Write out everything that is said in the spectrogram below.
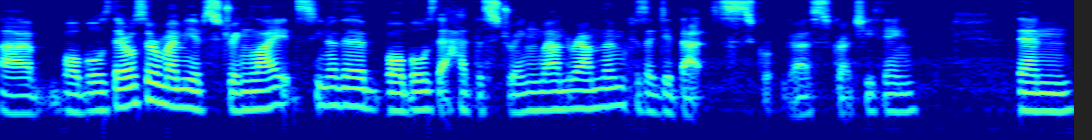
uh, baubles. They also remind me of string lights. You know the baubles that had the string wound around them because I did that sc uh, scratchy thing. Then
